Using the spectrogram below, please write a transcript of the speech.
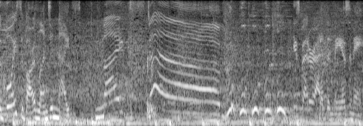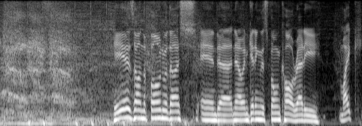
the voice of our London Knights, Mike Stubb. He's better at it than me, isn't he? He is on the phone with us, and uh, now in getting this phone call ready, Mike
